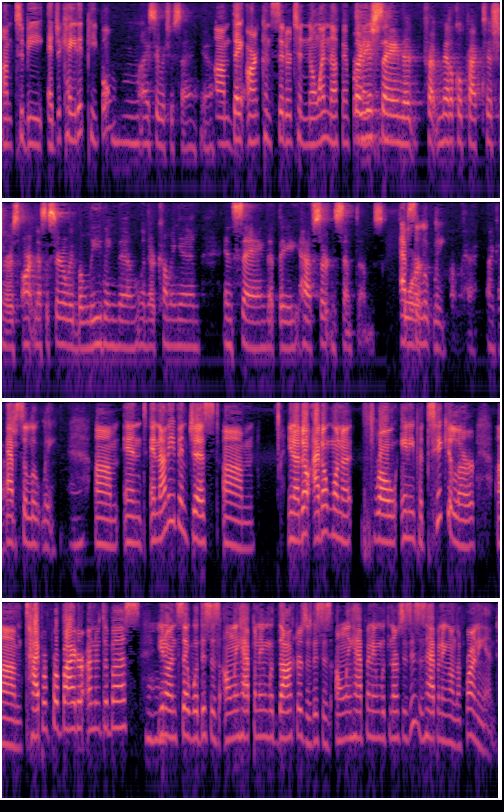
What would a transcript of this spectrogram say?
um, to be educated people. Mm-hmm. I see what you're saying. Yeah. Um, they aren't considered to know enough information. So you're saying that medical practitioners aren't necessarily believing them when they're coming in and saying that they have certain symptoms. Absolutely. Or, okay, I got. Absolutely. Mm-hmm. Um, and and not even just um, you know, I don't I don't want to throw any particular um, type of provider under the bus, mm-hmm. you know, and say, well, this is only happening with doctors or this is only happening with nurses. This is happening on the front end.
